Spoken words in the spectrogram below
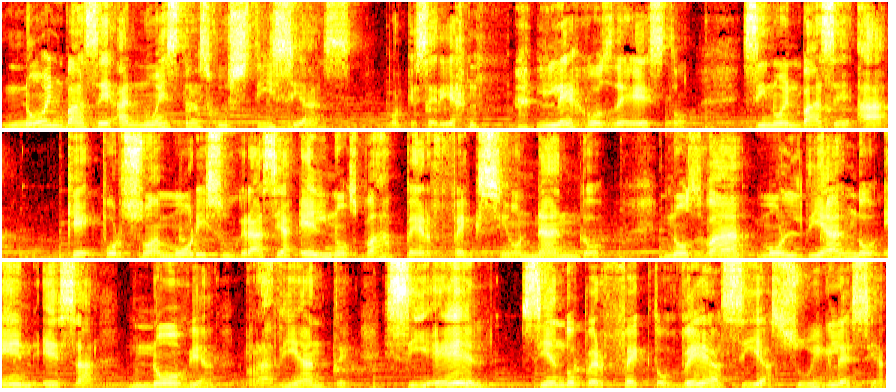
no en base a nuestras justicias, porque serían lejos de esto, sino en base a que por su amor y su gracia Él nos va perfeccionando, nos va moldeando en esa novia radiante. Si Él, siendo perfecto, ve así a su iglesia,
